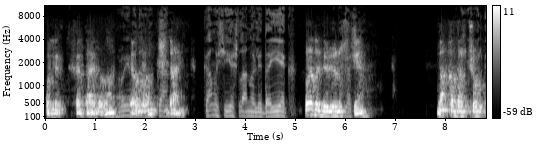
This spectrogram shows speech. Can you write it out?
Kolektife dahil olan ve Allah'ın kişi dahil. Burada görüyoruz ki ne kadar çok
